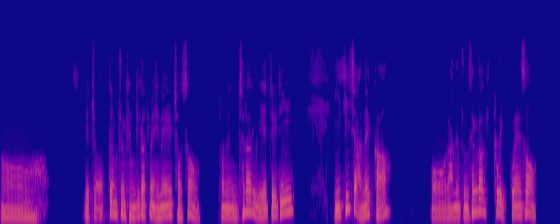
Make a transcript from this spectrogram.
어, 이게 조금 좀 경기가 좀 애매해져서 저는 차라리 얘들이 이기지 않을까 어, 라는 좀 생각이 또 있고 해서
